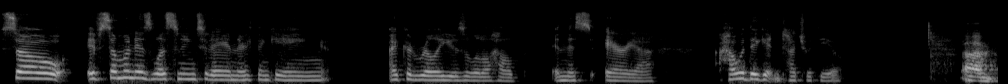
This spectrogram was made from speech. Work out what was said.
So, if someone is listening today and they're thinking, I could really use a little help in this area, how would they get in touch with you? Um,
